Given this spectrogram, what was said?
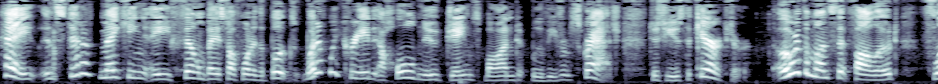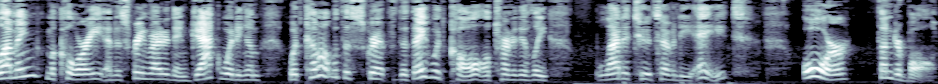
Hey, instead of making a film based off one of the books, what if we created a whole new James Bond movie from scratch? Just use the character. Over the months that followed, Fleming, McClory, and a screenwriter named Jack Whittingham would come up with a script that they would call, alternatively, Latitude 78 or Thunderball.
